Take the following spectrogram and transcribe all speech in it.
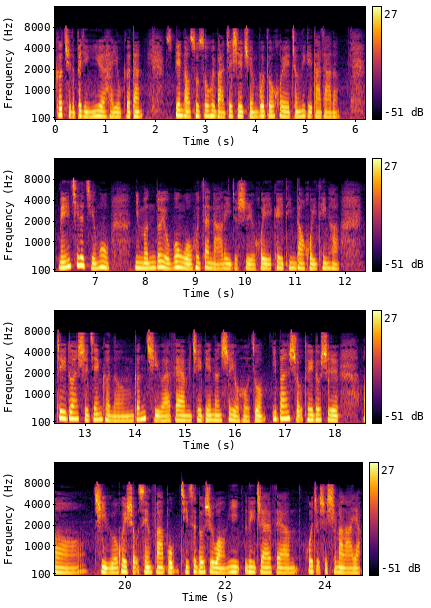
歌曲的背景音乐还有歌单。编导苏苏会把这些全部都会整理给大家的。每一期的节目。你们都有问我会在哪里，就是会可以听到回听哈。这一段时间可能跟企鹅 FM 这边呢是有合作，一般首推都是呃企鹅会首先发布，其次都是网易、荔枝 FM 或者是喜马拉雅。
